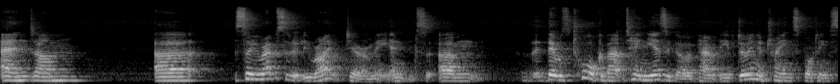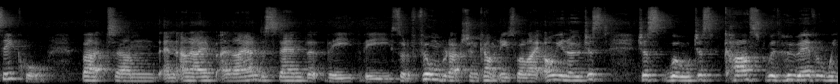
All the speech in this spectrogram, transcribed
And um, uh, so you're absolutely right, Jeremy. And um, th- there was talk about 10 years ago, apparently, of doing a Trainspotting sequel. But, um, and, and, I, and I understand that the, the sort of film production companies were like, oh, you know, just, just, we'll just cast with whoever we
